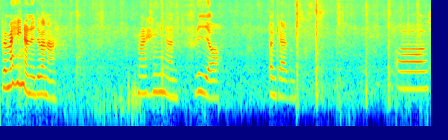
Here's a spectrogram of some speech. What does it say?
be mae heina'n neud y fanna? Mae hynna'n ffrio yn cefn. Os...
